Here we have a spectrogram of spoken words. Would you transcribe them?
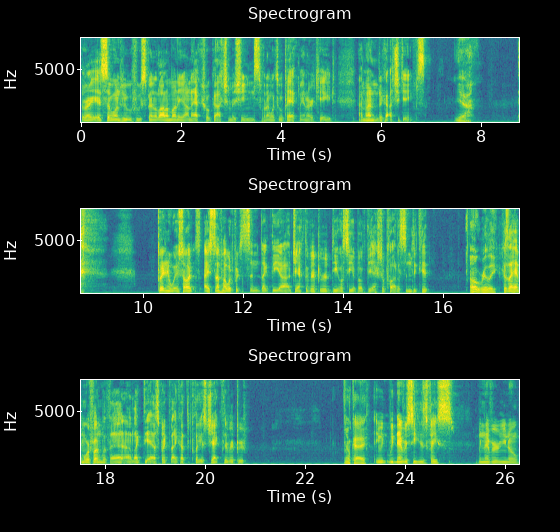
right, as someone who, who spent a lot of money on actual gacha machines when I went to a Pac Man arcade, I'm not into gacha games. Yeah. But anyway, so I, I somehow would put like the uh, Jack the Ripper DLC above the actual plot of Syndicate Oh, really? because I had more fun with that. I liked the aspect that I got to play as Jack the Ripper. Okay. We we'd never see his face. We never, you know,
